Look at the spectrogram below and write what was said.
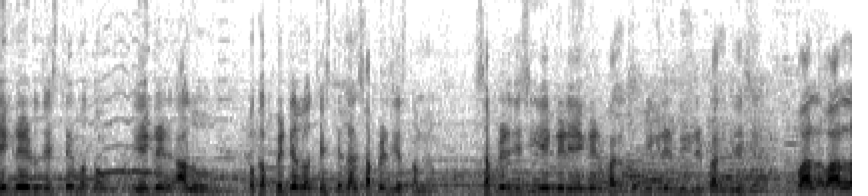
ఏ గ్రేడ్ తెస్తే మొత్తం ఏ గ్రేడ్ వాళ్ళు ఒక పెట్టెలో తెస్తే దాన్ని సపరేట్ చేస్తాం మేము. సపరేట్ చేసి ఏ గ్రేడ్ ఏ గ్రేడ్ పక్కకు బి గ్రేడ్ బి గ్రేడ్ పక్కకు చేసి వాళ్ళ వాళ్ళ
